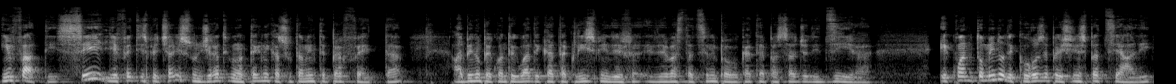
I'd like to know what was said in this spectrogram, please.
infatti, se gli effetti speciali sono girati con una tecnica assolutamente perfetta, almeno per quanto riguarda i cataclismi e le devastazioni provocate dal passaggio di Zira, e quantomeno decorose per le scene spaziali,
